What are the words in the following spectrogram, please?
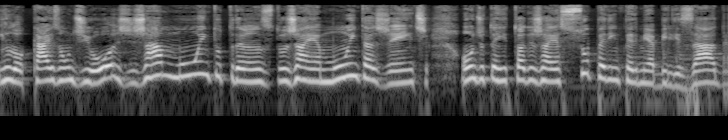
em locais onde hoje já há muito trânsito, já é muita gente, onde o território já é super impermeabilizado.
